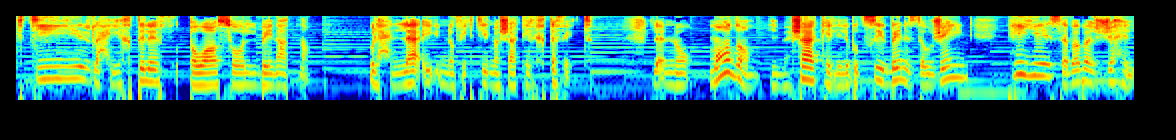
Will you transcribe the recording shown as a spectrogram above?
كتير رح يختلف التواصل بيناتنا ورح نلاقي إنه في كتير مشاكل اختفت لأنه معظم المشاكل اللي بتصير بين الزوجين هي سببها الجهل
